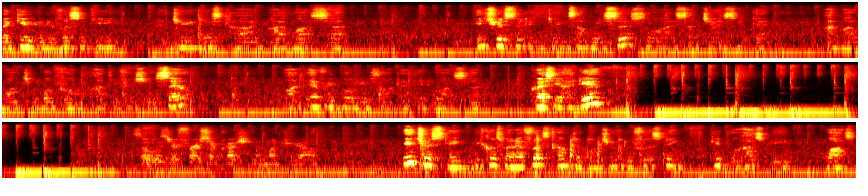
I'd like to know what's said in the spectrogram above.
McGill University, and during this time I was uh, interested in doing some research, so I suggested that I might want to work on artificial cell, but everybody thought that it was a crazy idea. So what was your first impression of Montreal? Interesting because when I first come to Montreal, the first thing people asked me was,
